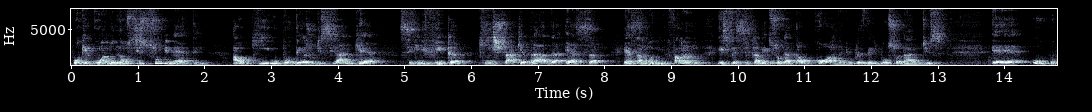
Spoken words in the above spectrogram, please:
Porque quando não se submetem ao que o poder judiciário quer, significa que está quebrada essa essa harmonia. Falando especificamente sobre a tal corda que o presidente Bolsonaro disse. É, o,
